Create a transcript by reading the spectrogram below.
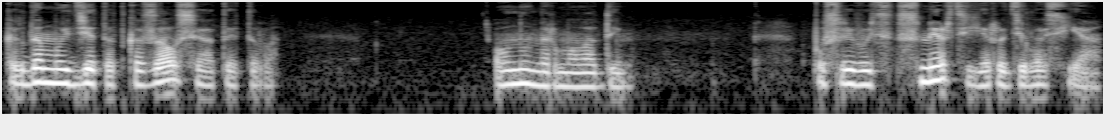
Когда мой дед отказался от этого, он умер молодым. После его смерти я родилась я.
